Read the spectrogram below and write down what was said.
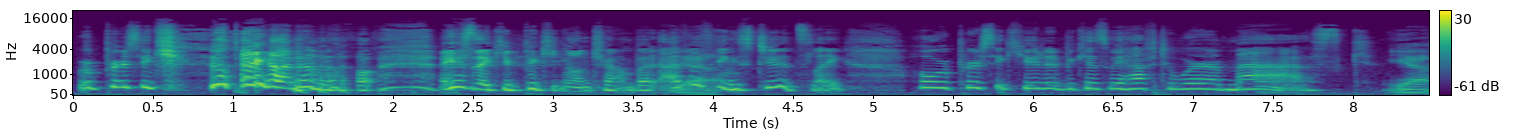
We're persecuted. like I don't know. I guess I keep picking on Trump, but other Yeah. things too. It's like, oh, we're persecuted because we have to wear a mask Yeah.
